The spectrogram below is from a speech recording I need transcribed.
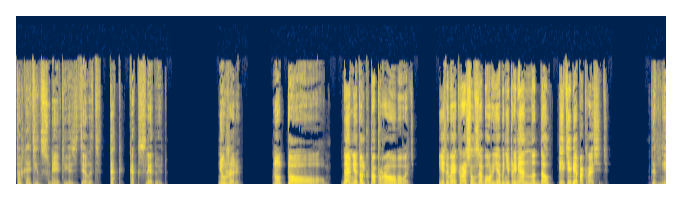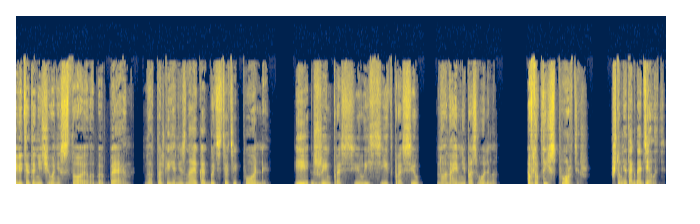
только один сумеет ее сделать так, как следует. Неужели? Ну, Том, дай мне только попробовать. Если бы я красил забор, я бы непременно дал и тебе покрасить. Да мне ведь это ничего не стоило бы, Бен. Но только я не знаю, как быть с тетей Полли. И Джим просил, и Сид просил, но она им не позволила. А вдруг ты испортишь? Что мне тогда делать?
